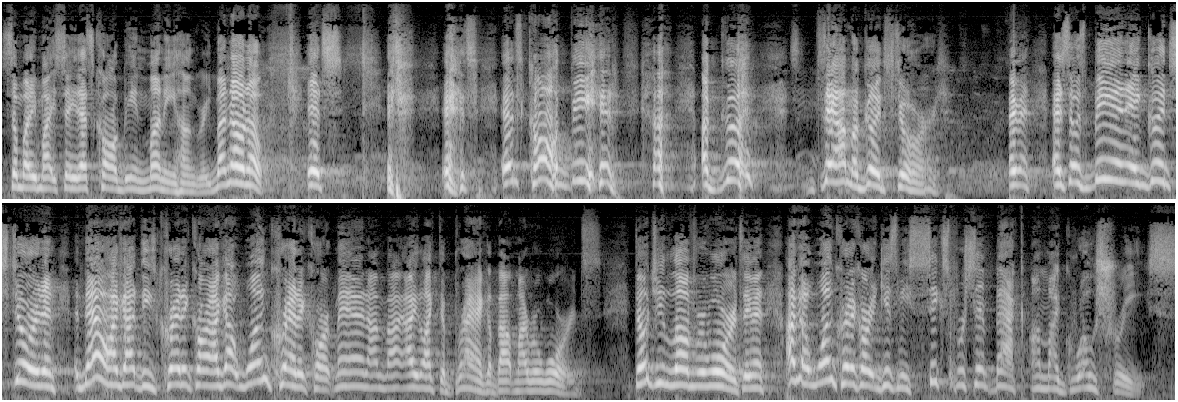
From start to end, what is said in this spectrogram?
Somebody might say that's called being money hungry. But no, no. It's, it's, it's, it's called being a good, say I'm a good steward. Amen. And so it's being a good steward. And, now I got these credit cards. I got one credit card. Man, I, I like to brag about my rewards. Don't you love rewards? Amen. I got one credit card. It gives me 6% back on my groceries.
